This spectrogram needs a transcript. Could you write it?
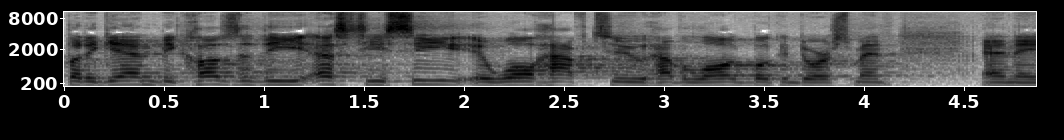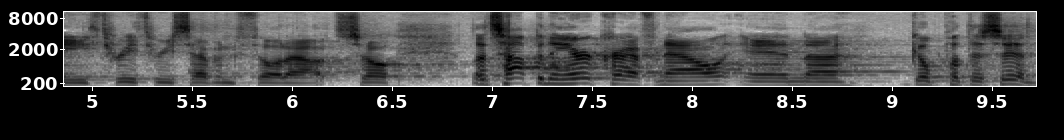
but again, because of the STC, it will have to have a logbook endorsement and a 337 filled out. So let's hop in the aircraft now and uh, go put this in.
